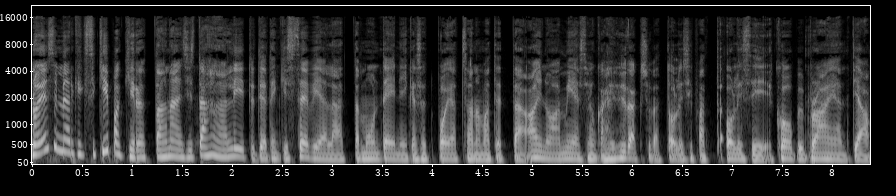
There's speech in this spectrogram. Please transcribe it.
No esimerkiksi Kipa kirjoittaa näin, siis tähän liittyy tietenkin se vielä, että mun teini-ikäiset pojat sanovat, että ainoa mies, jonka he hyväksyvät, olisivat, olisi Kobe Bryant. Ja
